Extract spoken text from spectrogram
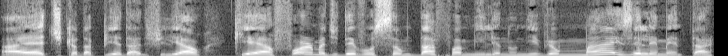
a ética da piedade filial, que é a forma de devoção da família no nível mais elementar,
